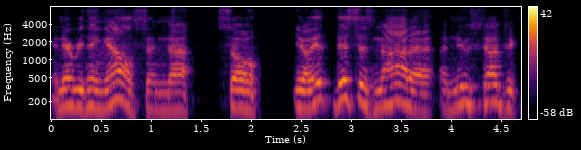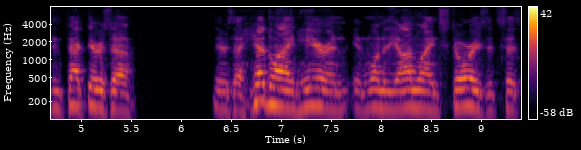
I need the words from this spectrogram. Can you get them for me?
and everything else. And uh, so you know, it, this is not a, a new subject. In fact, there's a there's a headline here in, in one of the online stories that says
